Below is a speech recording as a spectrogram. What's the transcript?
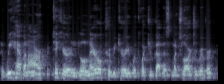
that we have in our particular little narrow tributary with what you've got in this much larger river.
